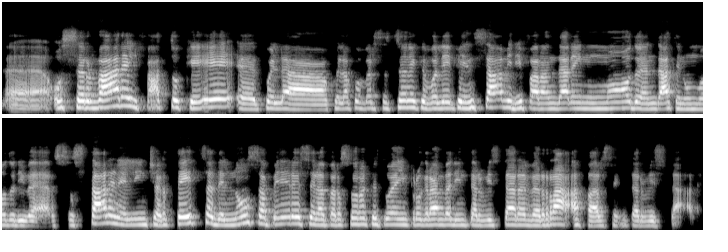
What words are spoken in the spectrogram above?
Eh, osservare il fatto che eh, quella, quella, conversazione che volevi, pensavi di far andare in un modo è andata in un modo diverso, stare nell'incertezza del non sapere se la persona che tu hai in programma di intervistare verrà a farsi intervistare.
